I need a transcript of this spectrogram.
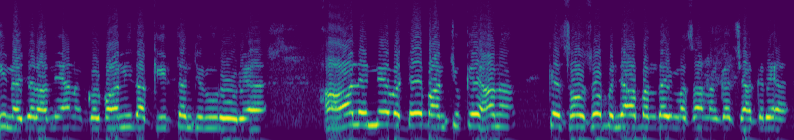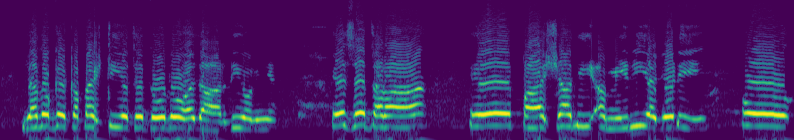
ਹੀ ਨਜ਼ਰ ਆਉਂਦੇ ਹਨ। ਗੁਰਬਾਣੀ ਦਾ ਕੀਰਤਨ ਜ਼ਰੂਰ ਹੋ ਰਿਹਾ ਹੈ। ਹਾਲ ਇੰਨੇ ਵੱਡੇ ਬਣ ਚੁੱਕੇ ਹਨ ਕਿ 100 150 ਬੰਦਾ ਹੀ ਮਸਾ ਲੰਗਰ ਛਕ ਰਿਹਾ ਜਦੋਂ ਕਿ ਕਪੈਸਿਟੀ ਇੱਥੇ 2 2000 ਦੀ ਹੋਣੀ ਹੈ। ਇਸੇ ਤਰ੍ਹਾਂ ਇਹ ਪਾਤਸ਼ਾਹ ਦੀ ਅਮੀਰੀ ਹੈ ਜਿਹੜੀ, ਉਹ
